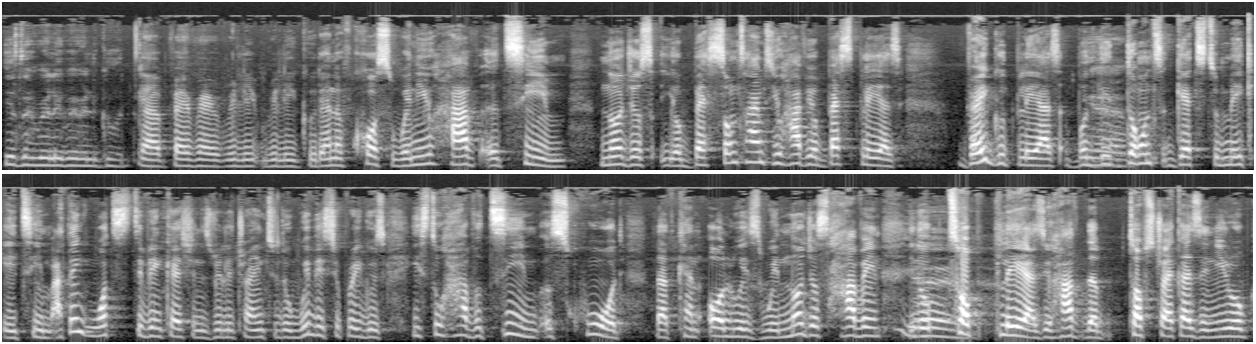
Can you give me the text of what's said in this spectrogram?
he's been really, really good. Yeah, very, very, really, really good. And of course, when you have a team, not just your best. Sometimes you have your best players very good players, but yeah. they don't get to make a team. I think what Stephen Keshin is really trying to do with the Super Eagles is to have a team, a squad that can always win, not just having you yeah. know top players. You have the top strikers in Europe,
